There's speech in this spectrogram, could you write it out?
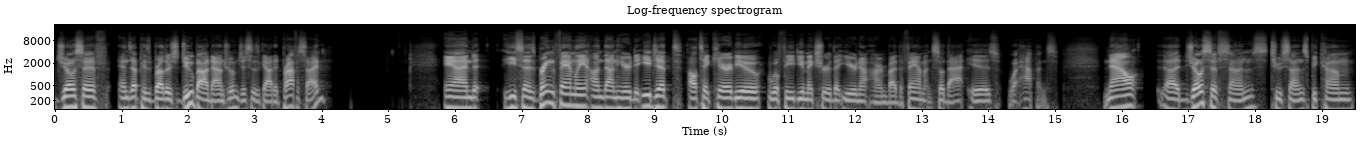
Joseph ends up, his brothers do bow down to him, just as God had prophesied. And he says, Bring the family on down here to Egypt. I'll take care of you. We'll feed you, make sure that you're not harmed by the famine. So that is what happens. Now, uh, Joseph's sons, two sons, become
